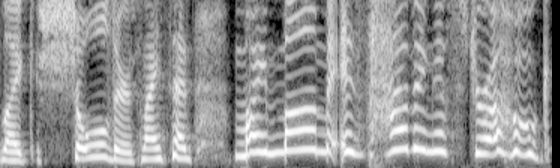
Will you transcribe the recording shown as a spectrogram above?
like shoulders and I said, My mom is having a stroke.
